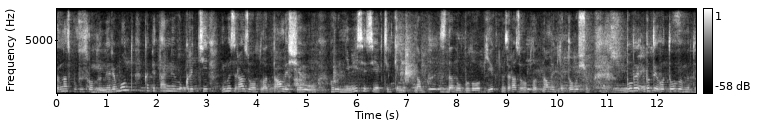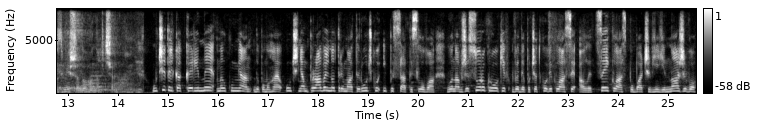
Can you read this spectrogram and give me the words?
у нас був зроблений ремонт капітальний в укритті, і ми зразу обладнали ще у грудні місяці, як тільки нам здано було об'єкт, ми зразу обладнали для того, щоб були, бути готовими до змішаного навчання. Учителька Каріне Мелкумян допомагає учням правильно тримати ручку і писати слова. Вона вже 40 років веде початкові класи, але цей клас побачив її наживо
